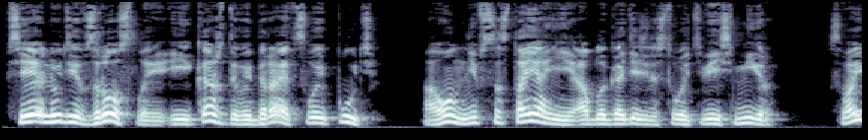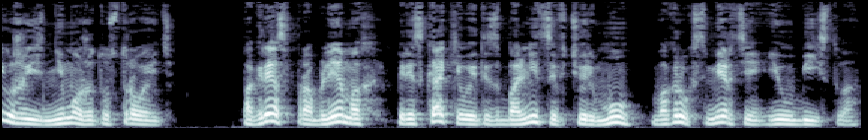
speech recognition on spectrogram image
Все люди взрослые, и каждый выбирает свой путь, а он не в состоянии облагодетельствовать весь мир, свою жизнь не может устроить. Погряз в проблемах, перескакивает из больницы в тюрьму, вокруг смерти и убийства.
